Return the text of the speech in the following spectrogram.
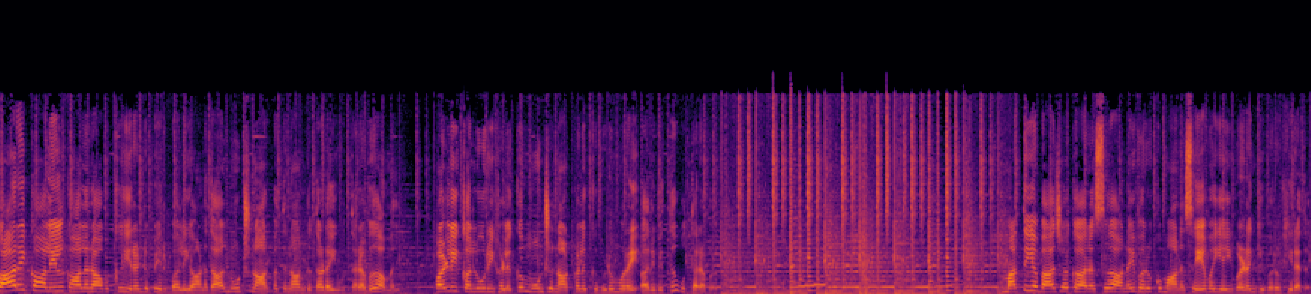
காரைக்காலில் காலராவுக்கு இரண்டு பேர் பலியானதால் நூற்று நாற்பத்தி நான்கு தடை உத்தரவு அமல். பள்ளி கல்லூரிகளுக்கு மூன்று நாட்களுக்கு விடுமுறை அறிவித்து உத்தரவு. மத்திய பாஜக அரசு அனைவருக்குமான சேவையை வழங்கி வருகிறது.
